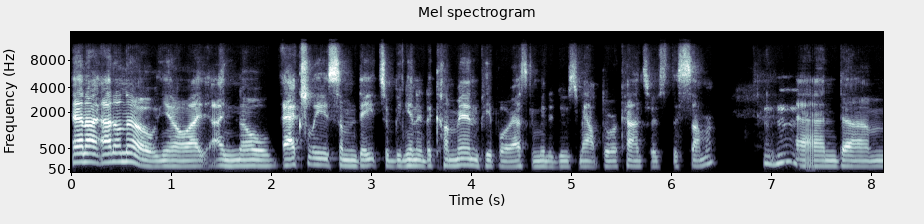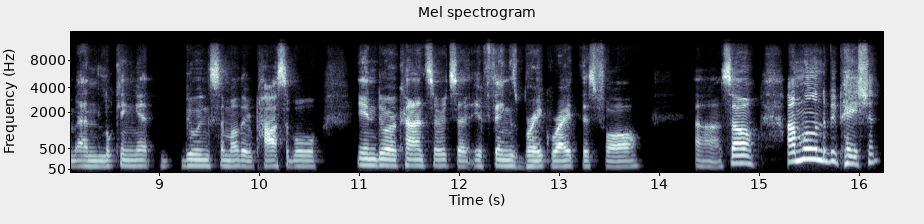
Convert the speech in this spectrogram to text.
and I, I, don't know, you know, I, I know actually some dates are beginning to come in. People are asking me to do some outdoor concerts this summer. Mm-hmm. And um, and looking at doing some other possible indoor concerts if things break right this fall. Uh, so I'm willing to be patient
